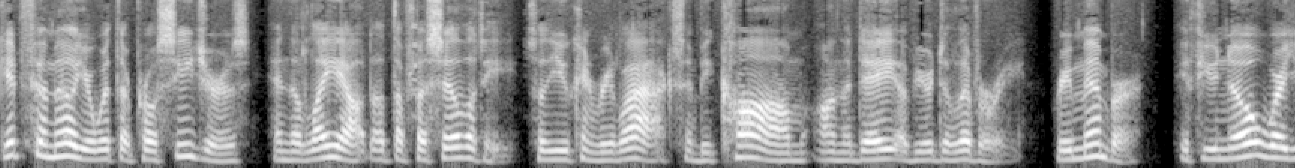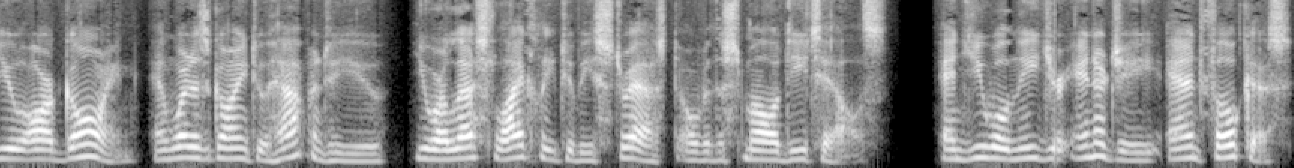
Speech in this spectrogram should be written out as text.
get familiar with the procedures and the layout of the facility so you can relax and be calm on the day of your delivery. Remember, if you know where you are going and what is going to happen to you, you are less likely to be stressed over the small details. And you will need your energy and focus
